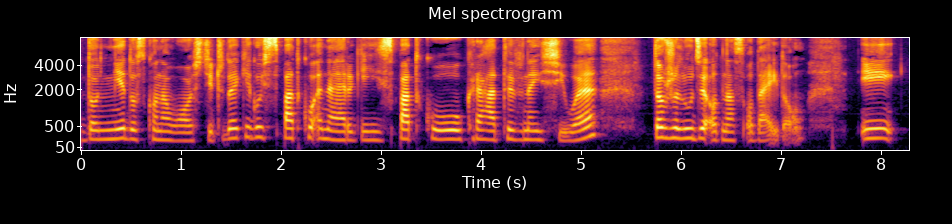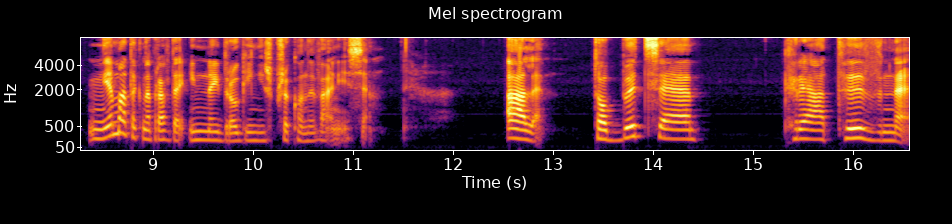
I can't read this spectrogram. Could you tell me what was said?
do niedoskonałości, czy do jakiegoś spadku energii, spadku kreatywnej siły, to, że ludzie od nas odejdą. I nie ma tak naprawdę innej drogi niż przekonywanie się. Ale to bycie kreatywne,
